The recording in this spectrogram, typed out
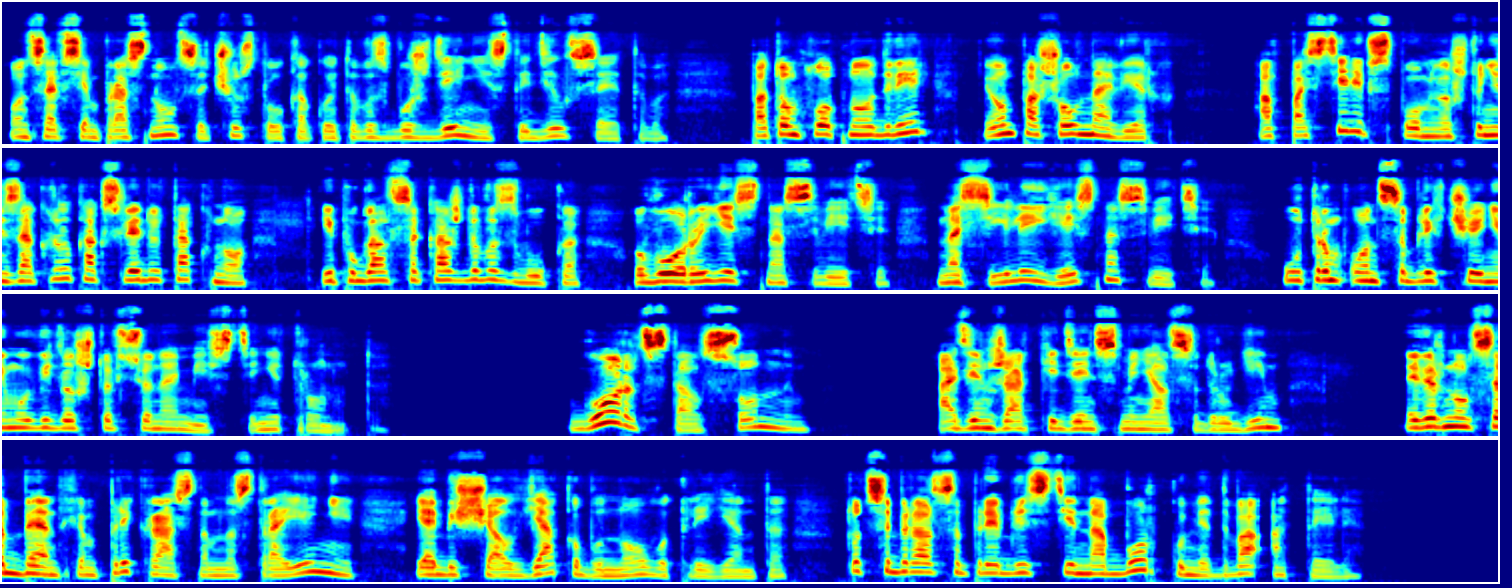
Он совсем проснулся, чувствовал какое-то возбуждение и стыдился этого. Потом хлопнула дверь, и он пошел наверх. А в постели вспомнил, что не закрыл как следует окно, и пугался каждого звука. Воры есть на свете, насилие есть на свете. Утром он с облегчением увидел, что все на месте, не тронуто. Город стал сонным. Один жаркий день сменялся другим — Вернулся Бенхем в прекрасном настроении и обещал Якобу нового клиента. Тот собирался приобрести на Боркуме два отеля.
